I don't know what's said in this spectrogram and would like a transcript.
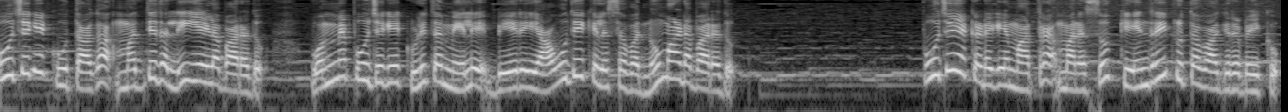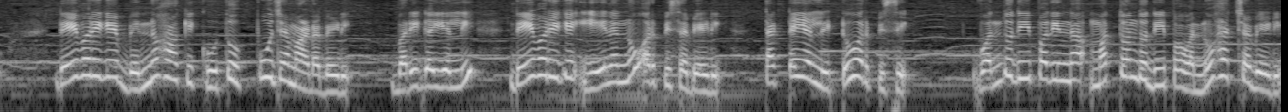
ಪೂಜೆಗೆ ಕೂತಾಗ ಮಧ್ಯದಲ್ಲಿ ಏಳಬಾರದು. ಒಮ್ಮೆ ಪೂಜೆಗೆ ಕುಳಿತ ಮೇಲೆ ಬೇರೆ ಯಾವುದೇ ಕೆಲಸವನ್ನು ಮಾಡಬಾರದು. ಪೂಜೆಯ ಕಡೆಗೆ ಮಾತ್ರ ಮನಸ್ಸು ಕೇಂದ್ರೀಕೃತವಾಗಿರಬೇಕು. ದೇವರಿಗೆ ಬೆನ್ನು ಹಾಕಿ ಕೂತು ಪೂಜೆ ಮಾಡಬೇಡಿ. ಬರಿಗೈಯಲ್ಲಿ ದೇವರಿಗೆ ಏನನ್ನೂ ಅರ್ಪಿಸಬೇಡಿ. ತಟ್ಟೆಯಲ್ಲಿಟ್ಟು ಅರ್ಪಿಸಿ. ಒಂದು ದೀಪದಿಂದ ಮತ್ತೊಂದು ದೀಪವನ್ನು ಹಚ್ಚಬೇಡಿ.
